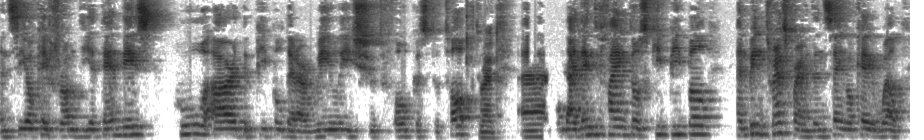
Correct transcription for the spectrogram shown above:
and see, okay, from the attendees, who are the people that I really should focus to talk to, right. uh, and identifying those key people and being transparent and saying, okay, well,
